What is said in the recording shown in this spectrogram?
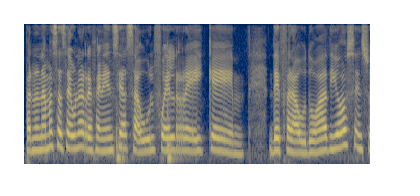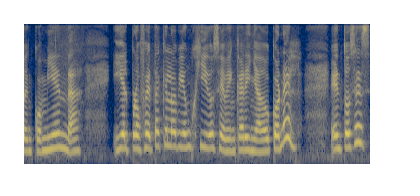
para, nada más hacer una referencia, Saúl fue el rey que defraudó a Dios en su encomienda y el profeta que lo había ungido se había encariñado con él. Entonces,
